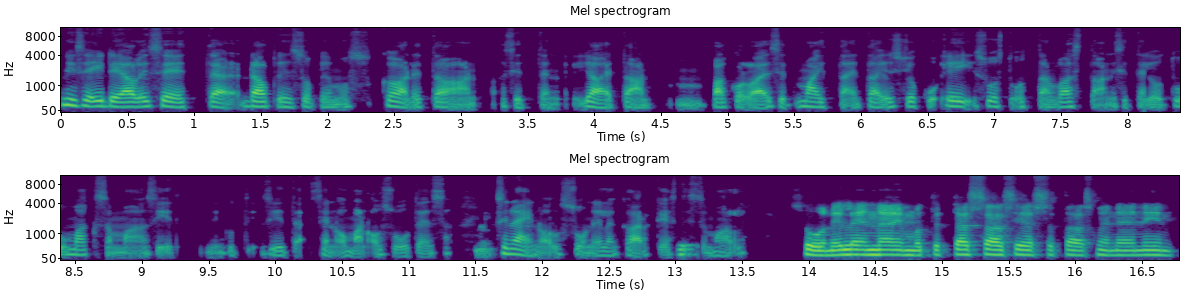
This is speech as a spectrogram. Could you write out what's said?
Niin se idea oli se, että Dublin-sopimus kaadetaan, sitten jaetaan pakolaiset maittain, tai jos joku ei suostu ottaa vastaan, niin sitten joutuu maksamaan siitä, niin kuin siitä sen oman osuutensa. Eikö se näin ollut suunnilleen karkeasti se malli? Suunnilleen näin, mutta tässä asiassa taas menee niin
